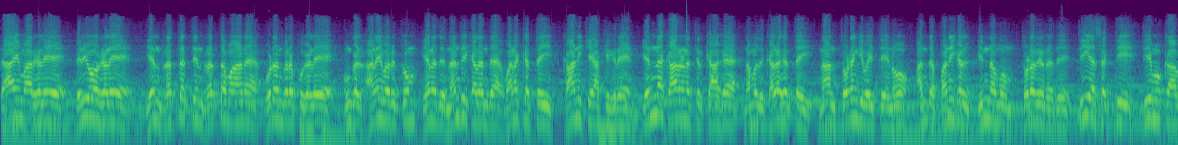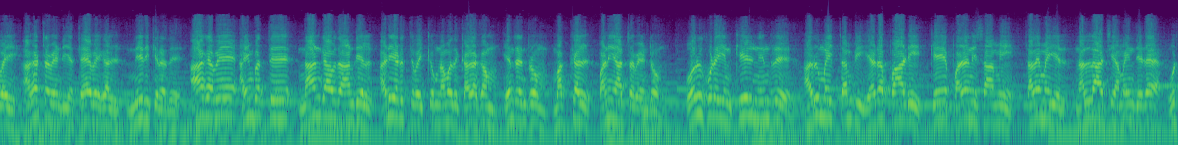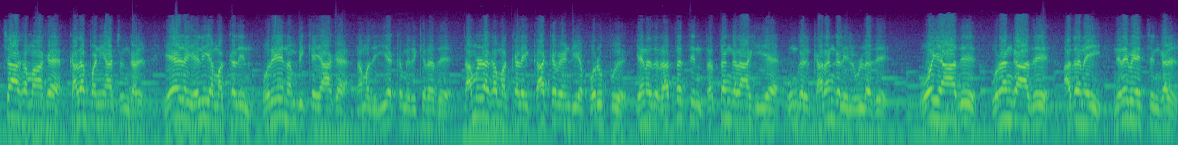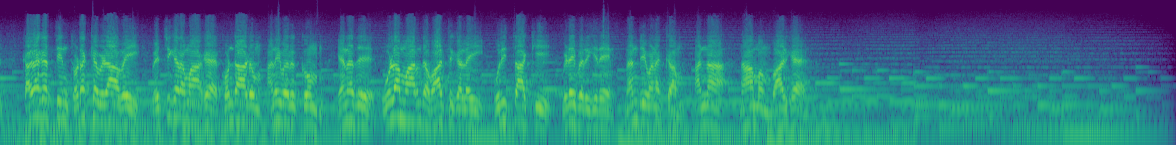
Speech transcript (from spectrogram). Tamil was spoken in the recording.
தாய்மார்களே பெரியோர்களே என் ரத்தத்தின் ரத்தமான உடன்பிறப்புகளே உங்கள் அனைவருக்கும் எனது நன்றி கலந்த வணக்கத்தை காணிக்கையாக்குகிறேன். என்ன காரணத்திற்காக நமது கழகத்தை நான் தொடங்கி வைத்தேனோ அந்த பணிகள் இன்னமும் தொடர்கிறது. தீய சக்தி திமுகவை அகற்ற வேண்டிய தேவைகள் நீடிக்கிறது. ஆகவே ஐம்பத்து நான்காவது ஆண்டில் அடியெடுத்து வைக்கும் நமது கழகம் என்றென்றும் மக்கள் பணியாற்ற வேண்டும். ஒரு குடையின் கீழ் நின்று அருமை தம்பி எடப்பாடி கே. பழனிசாமி தலைமையில் நல்லாட்சி அமைந்திட உற்சாகமாக களப்பணியாற்றுங்கள். ஏழை எளிய மக்களின் ஒரே நம்பிக்கையாக நமது இயக்கம் இருக்கிறது. தமிழக மக்களை காக்க வேண்டிய பொறுப்பு எனது ரத்தத்தின் ரத்தங்களாகிய உங்கள் கரங்களில் உள்ளது. ஓயாது உறங்காது அதனை நிறைவேற்றுங்கள். கழகத்தின் தொடக்க விழாவை வெற்றிகரமாக கொண்டாடும் அனைவருக்கும் எனது உளமார்ந்த வாழ்த்துக்களை உரித்தாக்கி விடைபெறுகிறேன். நன்றி வணக்கம். அண்ணா நாமம் வாழ்க.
